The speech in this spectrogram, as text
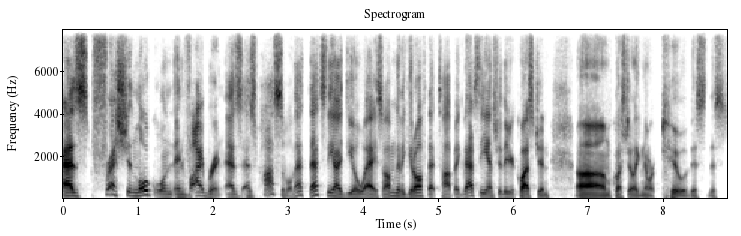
as fresh and local and, and, vibrant as as possible. That that's the ideal way. So I'm going to get off that topic. That's the answer to your question. Um, question like number two of this this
